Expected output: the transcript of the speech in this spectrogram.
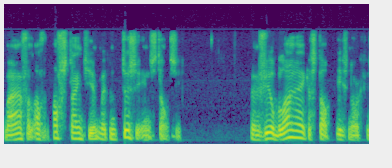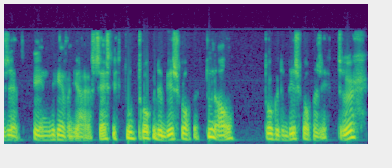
maar vanaf een afstandje met een tusseninstantie. Een veel belangrijker stap is nog gezet in het begin van de jaren 60. Toen trokken de bisschoppen, toen al, trokken de bisschoppen zich terug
